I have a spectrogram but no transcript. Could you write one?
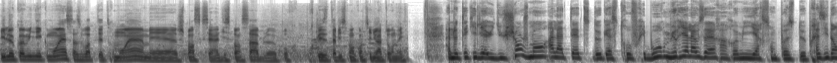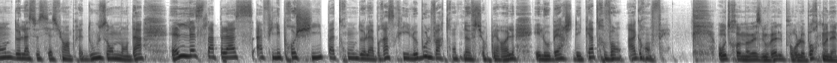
Ils le communiquent moins, ça se voit peut-être moins, mais je pense que c'est indispensable pour, pour que les établissements continuent à tourner. À noter qu'il y a eu du changement à la tête de Gastro Fribourg. Muriel Hauser a remis hier son poste de présidente de l'association après 12 ans de mandat. Elle laisse la place à Philippe Rochy, patron de la brasserie Le Boulevard 39 sur Pérol et l'auberge des Quatre Vents à Grandfay. Autre mauvaise nouvelle pour le porte-monnaie.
